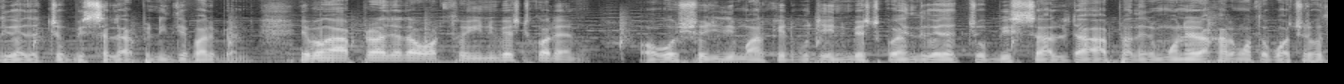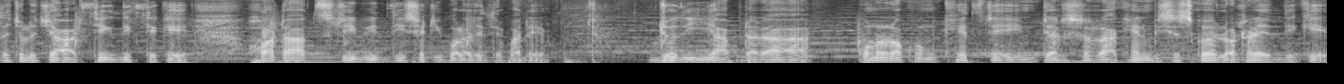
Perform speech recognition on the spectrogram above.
দু হাজার চব্বিশ সালে আপনি নিতে পারবেন। এবং আপনারা যারা অর্থ ইনভেস্ট করেন অবশ্যই যদি মার্কেট বুঝে ইনভেস্ট করেন দু হাজার চব্বিশ সালটা, আপনাদের মনে রাখার মতো বছর হতে চলেছে আর্থিক দিক থেকে, হঠাৎ শ্রীবৃদ্ধি সেটি বলা যেতে পারে। যদি আপনারা কোনো রকম ক্ষেত্রে ইন্টারেস্ট রাখেন, বিশেষ করে লটারির দিকে,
